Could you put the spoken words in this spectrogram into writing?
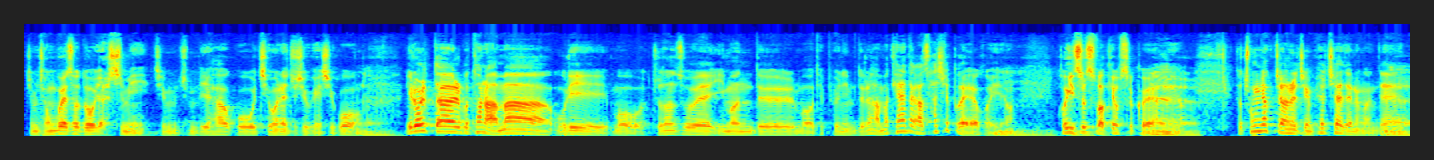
지금 정부에서도 열심히 지금 준비하고 지원해 주시고 계시고 네. 1월 달부터는 아마 우리 뭐 조선소의 임원들 뭐 대표님들은 아마 캐나다 가서 사실 거예요 거의요. 거기 있을 수밖에 없을 거예요. 음. 네. 그래서 총력전을 지금 펼쳐야 되는 건데 네.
